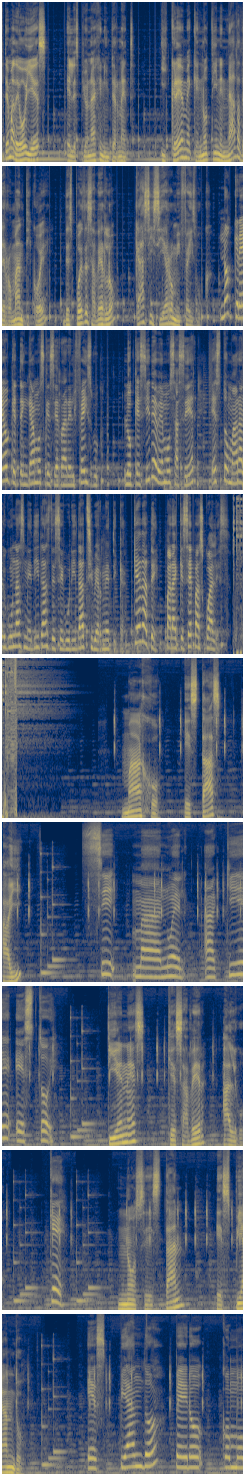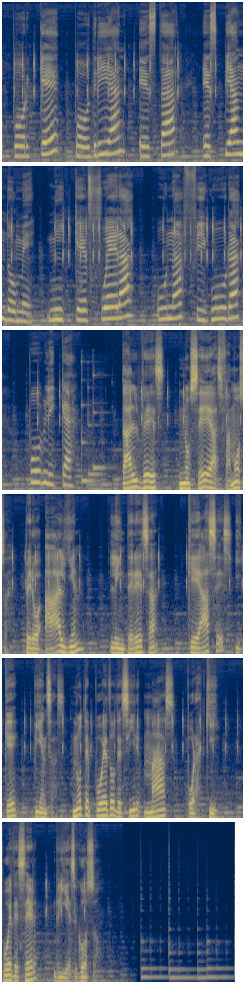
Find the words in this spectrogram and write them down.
Tema de hoy es el espionaje en Internet. Y créeme que no tiene nada de romántico, ¿eh? Después de saberlo, casi cierro mi Facebook. No creo que tengamos que cerrar el Facebook. Lo que sí debemos hacer es tomar algunas medidas de seguridad cibernética. Quédate para que sepas cuáles. Majo, ¿estás ahí? Sí, Manuel, aquí estoy. Tienes que saber algo. ¿Qué? Nos están espiando. Espiando, pero ¿como por qué podrían estar espiándome? Ni que fuera una figura pública. Tal vez no seas famosa, pero a alguien le interesa qué haces y qué piensas. No te puedo decir más por aquí. Puede ser riesgoso.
